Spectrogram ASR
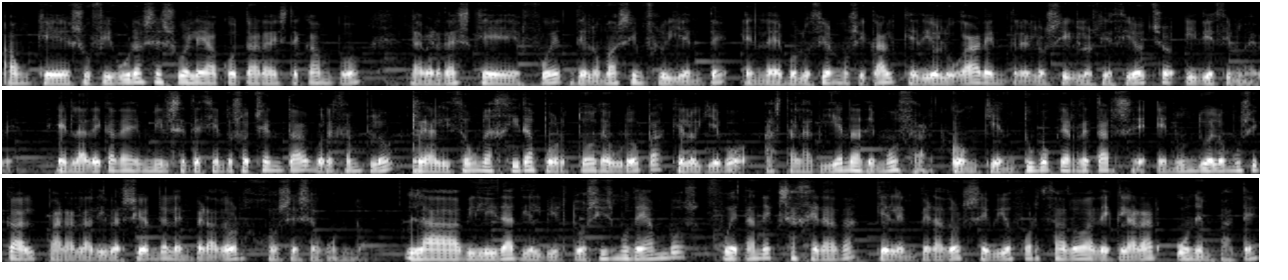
Aunque su figura se suele acotar a este campo, la verdad es que fue de lo más influyente en la evolución musical que dio lugar entre los siglos XVIII y XIX. En la década de 1780, por ejemplo, realizó una gira por toda Europa que lo llevó hasta la Viena de Mozart, con quien tuvo que retarse en un duelo musical para la diversión del emperador José II. La habilidad y el virtuosismo de ambos fue tan exagerada que el emperador se vio forzado a declarar un empate,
